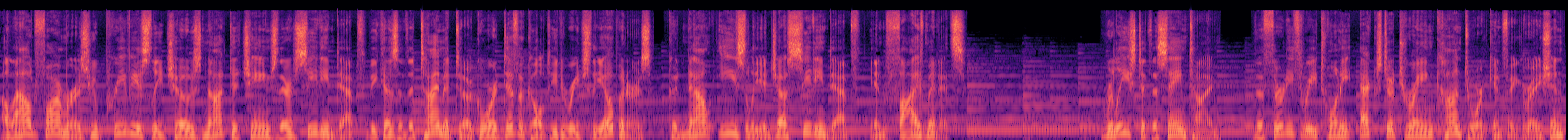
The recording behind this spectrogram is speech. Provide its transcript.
allowed farmers who previously chose not to change their seeding depth because of the time it took or difficulty to reach the openers could now easily adjust seeding depth in 5 minutes. Released at the same time, the 3320 Extra Terrain Contour configuration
